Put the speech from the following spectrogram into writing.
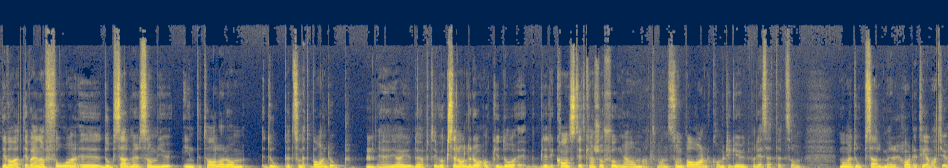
det var att det var en av få eh, dopsalmer som ju inte talar om dopet som ett barndop. Eh, jag är ju döpt i vuxen ålder då och då eh, blir det konstigt kanske att sjunga om att man som barn kommer till Gud på det sättet som många dopsalmer har det temat ju.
